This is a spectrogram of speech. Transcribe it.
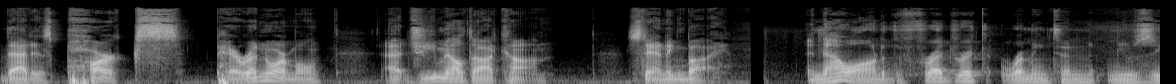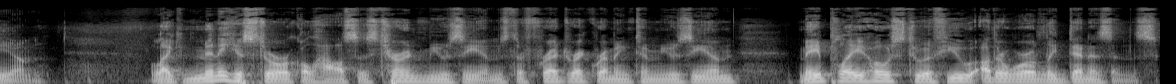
That is parksparanormal at gmail.com. Standing by. And now on to the Frederic Remington Museum. Like many historical houses turned museums, the Frederic Remington Museum may play host to a few otherworldly denizens.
